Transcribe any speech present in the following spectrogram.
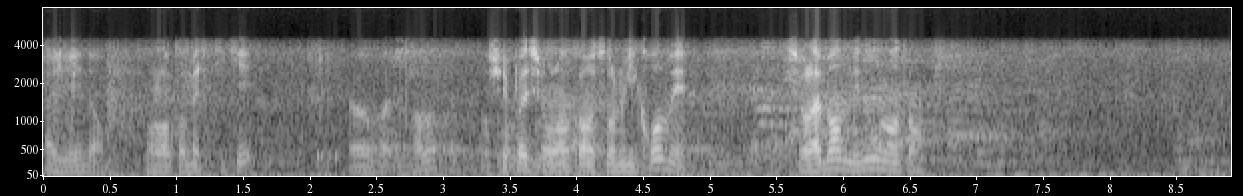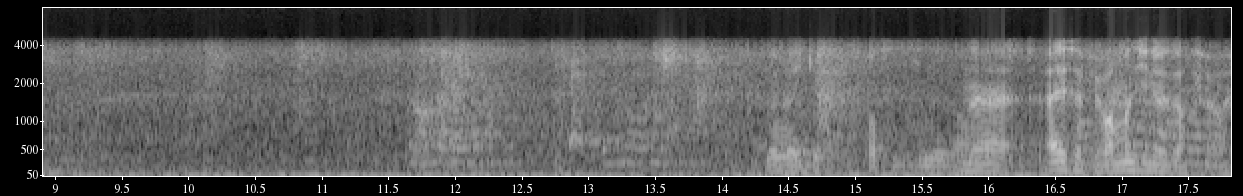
Ah il est énorme. On l'entend mastiquer. Ça fait Je sais pas si on l'entend sur le micro mais sur la bande mais nous on l'entend. Même la gueule, je pensais dinosaure. Ouais, ça fait vraiment dinosaure, c'est vrai.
